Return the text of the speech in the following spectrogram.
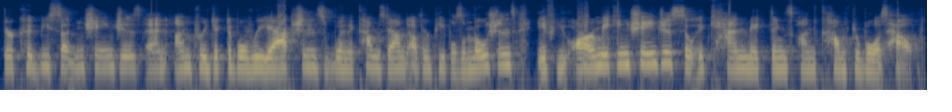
there could be sudden changes and unpredictable reactions when it comes down to other people's emotions if you are making changes, so it can make things uncomfortable as hell.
